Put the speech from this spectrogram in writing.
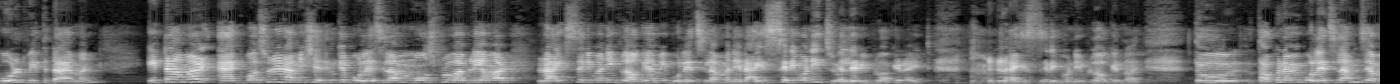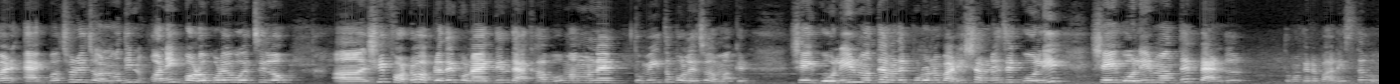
gold with diamond এটা আমার এক বছরের, আমি সেদিনকে বলেছিলাম মোস্ট প্রবাবলি আমার রাইস সেরিমনি ব্লগে আমি বলেছিলাম মানে রাইস সেরিমনি জুয়েলারি ব্লগে রাইট রাইস সেরিমনি ব্লগে নয়। তো তখন আমি বলেছিলাম যে আমার এক বছরের জন্মদিন অনেক বড় করে হয়েছিল। সেই ফটো আপনাদের কোনো একদিন দেখাবো। মানে তুমিই তো বলেছ আমাকে। সেই গলির মধ্যে, আমাদের পুরনো বাড়ির সামনে যে গলি, সেই গলির মধ্যে প্যান্ডেল, তোমাকে একটা বালিশ দেবো?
